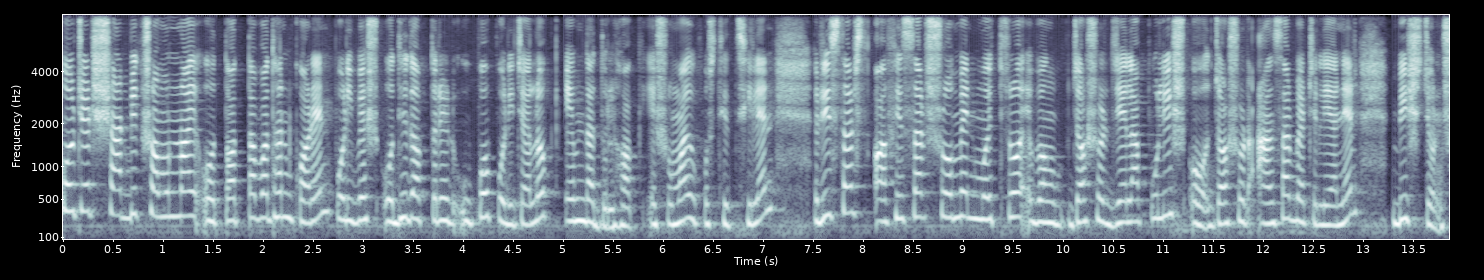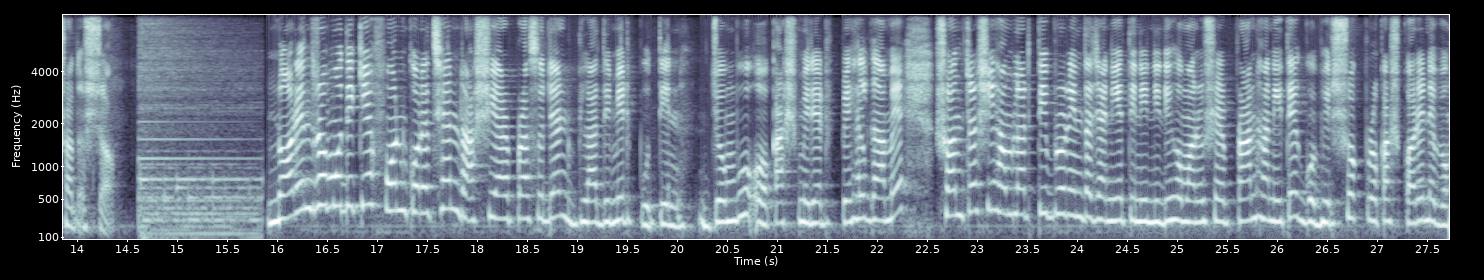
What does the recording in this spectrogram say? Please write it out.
কোর্টের সার্বিক সমন্বয় ও তত্ত্বাবধান করেন পরিবেশ অধিদপ্তরের উপপরিচালক এমদাদুল হক। এ সময় উপস্থিত ছিলেন রিসার্চ অফিসার সৌমেন মৈত্র এবং যশোর জেলা পুলিশ ও যশোর আনসার ব্যাটালিয়নের বিশ জন সদস্য। নরেন্দ্র মোদীকে ফোন করেছেন রাশিয়ার প্রেসিডেন্ট ভ্লাদিমির পুতিন। জম্মু ও কাশ্মীরের পেহেলগামে সন্ত্রাসী হামলার তীব্র নিন্দা জানিয়ে তিনি নিরীহ মানুষের প্রাণহানিতে গভীর শোক প্রকাশ করেন এবং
